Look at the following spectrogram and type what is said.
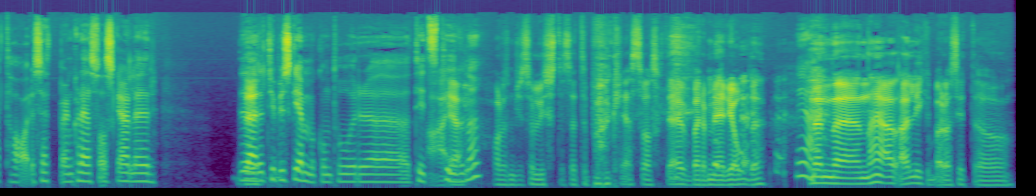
jeg tar og setter på en klesvask, eller de Det- der typisk Nei, jeg har liksom ikke så lyst til å sette på en klesvask. Det er jo bare mer jobb, det. Ja. Men eh, nei, jeg, jeg liker bare å sitte og,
